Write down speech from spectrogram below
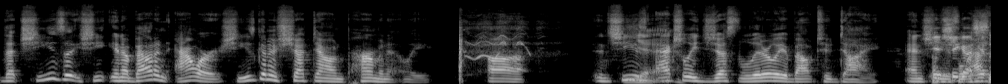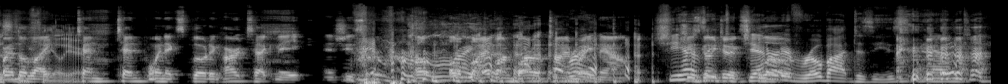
that she is a she in about an hour she's gonna shut down permanently. Uh, and she is Yeah. actually just literally about to die. And she, and she got hit by the like failure. 10, 10 point exploding heart technique, and she's al- Right. alive on borrowed time Right. right, now. She She's has a going degenerative explode. robot disease, and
